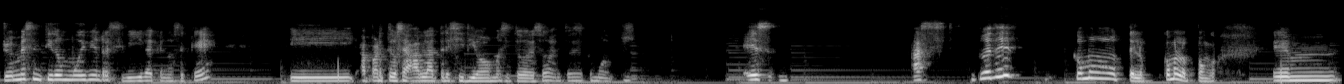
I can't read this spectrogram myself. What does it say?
yo me he sentido muy bien recibida, que no sé qué. Y aparte, o sea, habla tres idiomas y todo eso. Entonces, como, pues, es... puede, ¿cómo, te lo, cómo lo pongo? Em,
